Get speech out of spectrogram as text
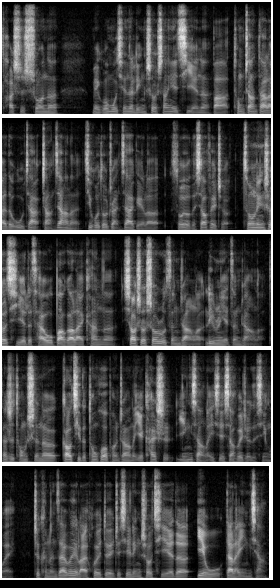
它是说呢， 美国目前的零售商业企业呢，把通胀带来的物价涨价呢，几乎都转嫁给了所有的消费者。从零售企业的财务报告来看呢，销售收入增长了，利润也增长了，但是同时呢，高企的通货膨胀呢，也开始影响了一些消费者的行为。这可能在未来会对这些零售企业的业务带来影响。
